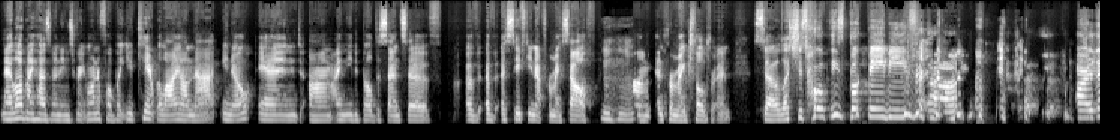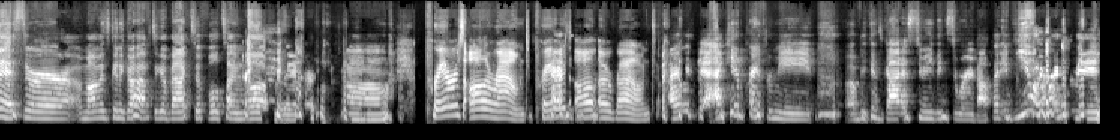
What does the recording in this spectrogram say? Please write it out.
and I love my husband and he's great and wonderful, but you can't rely on that, you know. And um, I need to build a sense of of, of a safety net for myself Mhm. um, and for my children. So let's just hope these book babies um, are this, or mama's gonna go have to go back to full time law there. Um, prayers all around. Prayers all around. I would, yeah, I can't pray for me uh, because God has too many things to worry about. But if you want to pray for me,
